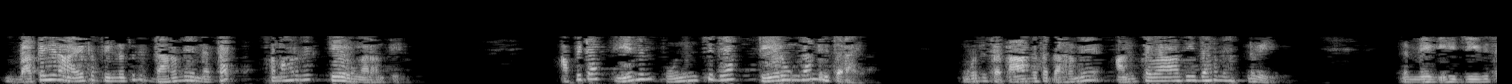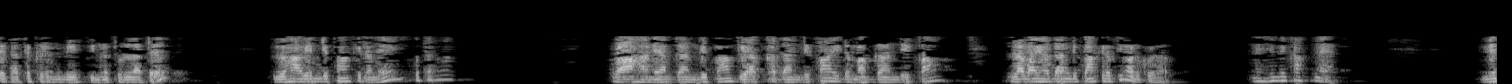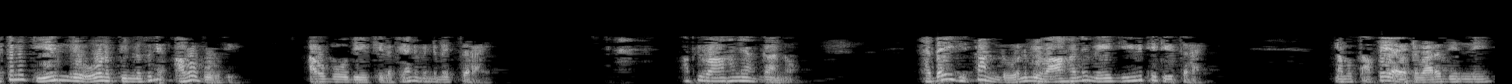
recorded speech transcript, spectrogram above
බටහිර අයට පින්නතුනේ ධර්මයේ නැතත් සමහර වෙලට තේරුම් අරන් තියෙනවා. අපිට තියෙන පුංචි දෙයක් තේරුම් ගන්න විතරයි. මොකද සතාගත ධර්මයේ අන්තවාදී ධර්මයක් නෙවෙයි. දැන් මේ ගිහි ජීවිත ගත කරන මේ පින්නතුල්ලට විවාහ වෙන්න එපා කියලා නෑ කොතනවත්. වාහනයක් ගන්න එපා, ගෙයක් හදන්න එපා, ඉඩමක් ගන්න එපා, ළමයි හදන්න එපා කියලා තියෙනවද කොහෙවත්? එහෙම එකක් නෑ. මෙතන තියෙන්නේ ඕන පින්නතුනේ අවබෝධය. අවබෝධය කියලා කියන්නේ මෙන්න මෙච්චරයි. අපි වාහනයක් ගන්නවා. හැබැයි හිතන්න ඕන මේ වාහනේ මේ ජීවිතේට විතරයි. නමුත් අපේ අයට වරදින්නේ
